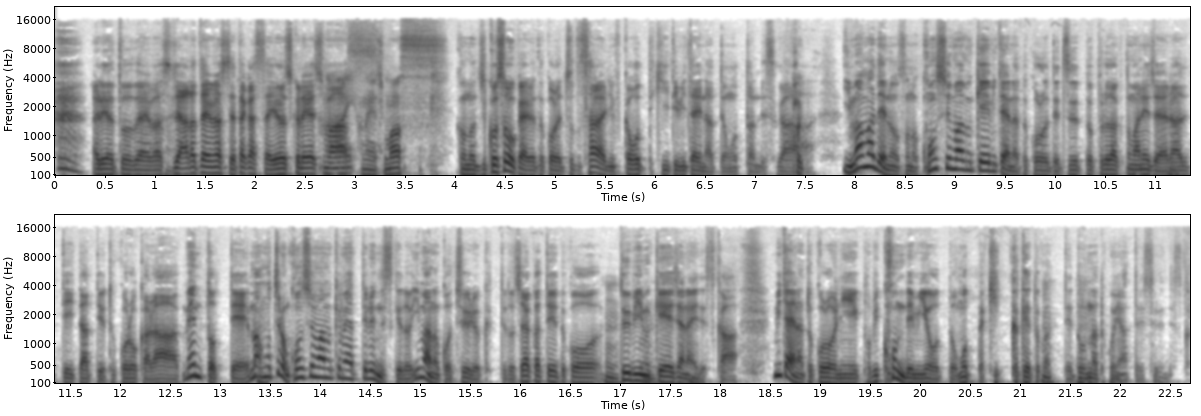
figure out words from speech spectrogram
ありがとうございます。じゃあ改めまして、高橋さんよろしくお願いします。はい、お願いします。この自己紹介のところ、ちょっとさらに深掘って聞いてみたいなって思ったんですが、は今までのそのコンシューマー向けみたいなところでずっとプロダクトマネージャーやられていたっていうところから、メントって、まあもちろんコンシューマー向けもやってるんですけど、今のこう注力ってどちらかというとこう、うん 2B 向けじゃないですか、みたいなところに飛び込んでみようと思ったきっかけとかってどんなところにあったりするんですか、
